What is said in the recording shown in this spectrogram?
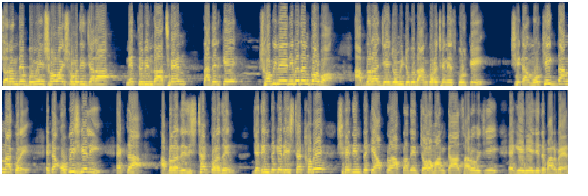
চরণদেব ভূমি সমবায় সমিতির যারা নেতৃবৃন্দ আছেন, তাদেরকে সবিনয়ে নিবেদন করব। আপনারা যে জমিটুকু দান করেছেন স্কুলকে, সেটা মৌখিক দান না করে, এটা অফিসিয়ালি একটা আপনারা রেজিস্টার্ড করে দেন। যেদিন থেকে রেজিস্টার্ড হবে, সেদিন থেকে আপনারা আপনাদের চলমান কাজ আরও বেশি এগিয়ে নিয়ে যেতে পারবেন।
